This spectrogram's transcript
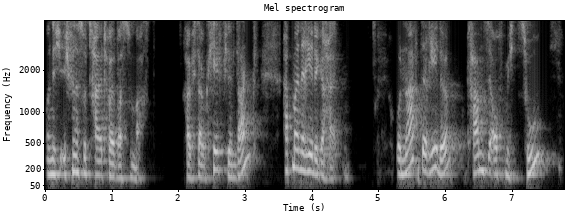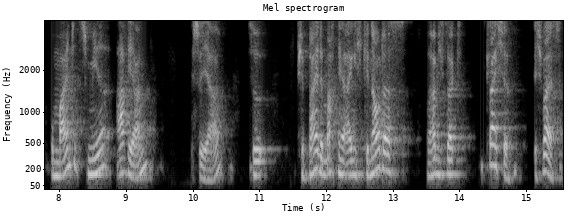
Und ich, ich finde das total toll, was du machst. Habe ich gesagt, okay, vielen Dank, habe meine Rede gehalten. Und nach der Rede kam sie auf mich zu und meinte zu mir, Arian, ich so, ja, so, wir beide machen ja eigentlich genau das. Und habe ich gesagt, gleiche, ich weiß.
